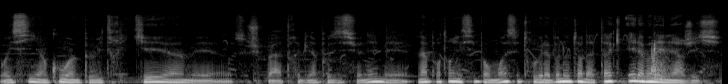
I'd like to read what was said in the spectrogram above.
Bon, ici, un coup un peu étriqué, hein, mais euh, je suis pas très bien positionné. Mais l'important ici pour moi, c'est de trouver la bonne hauteur d'attaque et la bonne énergie.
